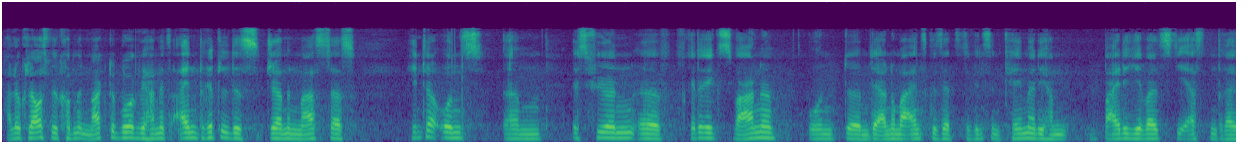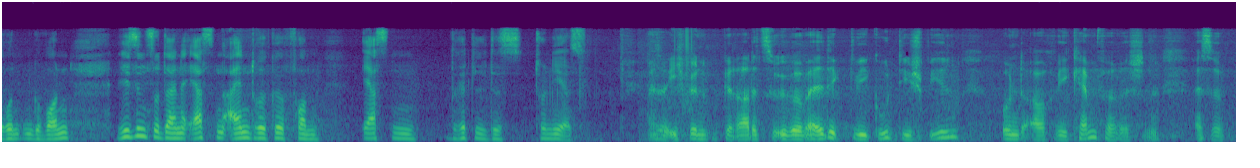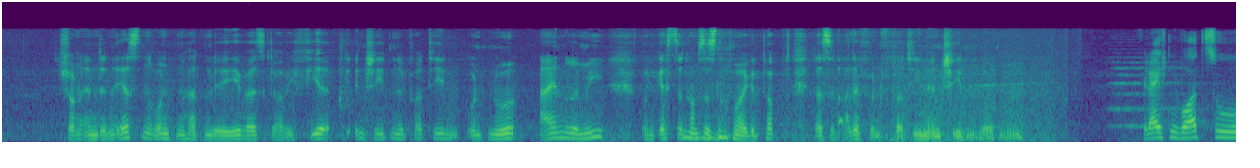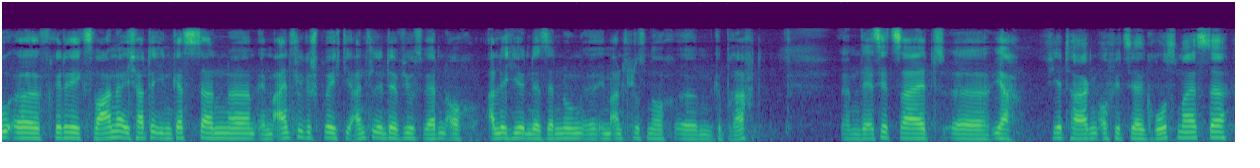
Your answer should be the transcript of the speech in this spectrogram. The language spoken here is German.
Hallo Klaus, willkommen in Magdeburg. Wir haben jetzt ein Drittel des German Masters hinter uns. Ähm, es führen äh, Frederik Swane und ähm, der Nummer 1 gesetzte Vincent Kamer, die haben beide jeweils die ersten drei Runden gewonnen. Wie sind so deine ersten Eindrücke vom ersten Drittel des Turniers? Also ich bin geradezu überwältigt, wie gut die spielen und auch wie kämpferisch. Ne? Also schon in den ersten Runden hatten wir jeweils, glaube ich, vier entschiedene Partien und nur ein Remis. Und gestern haben sie es nochmal getoppt, dass sind alle fünf Partien entschieden wurden. Vielleicht ein Wort zu äh, Friedrich Swane. Ich hatte ihn gestern äh, im Einzelgespräch. Die Einzelinterviews werden auch alle hier in der Sendung äh, im Anschluss noch ähm, gebracht. Ähm, der ist jetzt seit äh, ja, vier Tagen offiziell Großmeister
